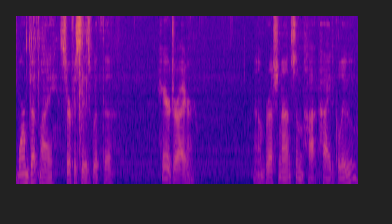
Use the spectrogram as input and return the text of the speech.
warmed up my surfaces with the hair dryer. I'm brushing on some hot hide glue.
